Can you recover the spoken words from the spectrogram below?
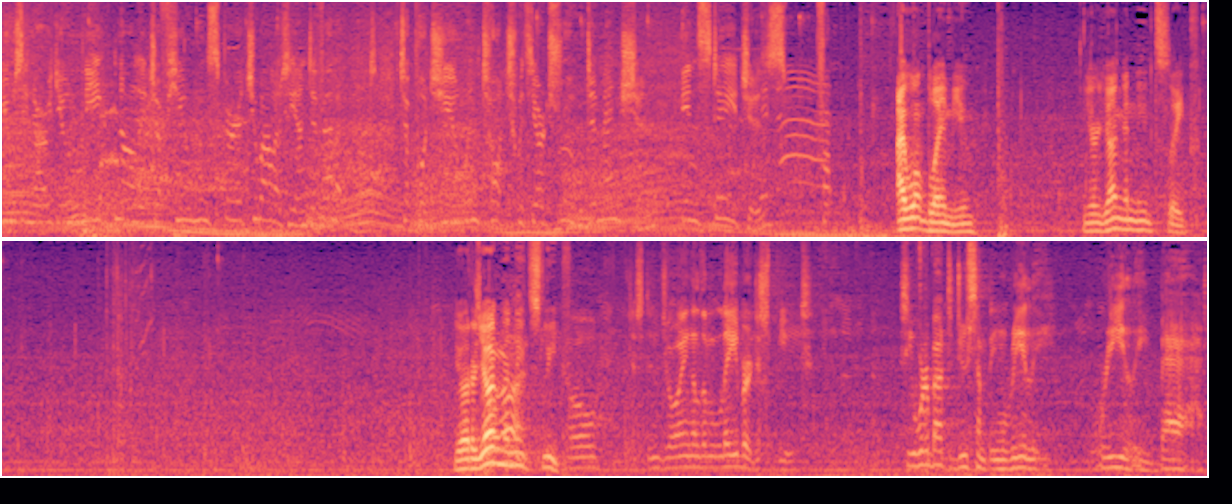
Using our unique knowledge of human spirituality and development to put you in touch with your true dimension in stages for I won't blame you. You're young and need sleep. You're young and need sleep. Oh, just enjoying a little labor dispute. See, we're about to do something really, really bad.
